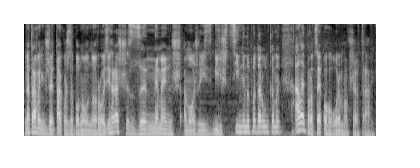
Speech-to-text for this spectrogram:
На травень вже також заплановано розіграш з не менш, а може і з більш цінними подарунками, але про це поговоримо вже в травні.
